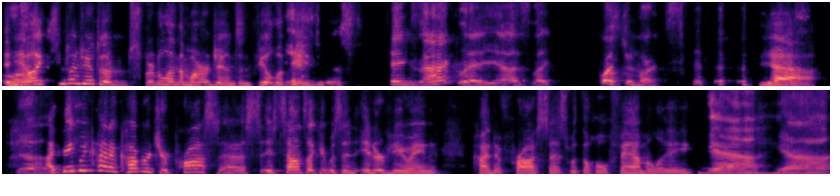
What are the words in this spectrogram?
And or, you like sometimes you have to scribble in the margins and feel the yes, pages. Exactly. Yes, like question marks. yeah. Yeah. I think we kind of covered your process. It sounds like it was an interviewing kind of process with the whole family. Yeah, yeah.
